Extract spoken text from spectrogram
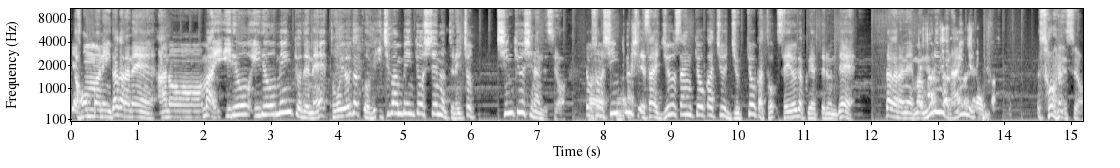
いや、ほんまに。だからね、あのー、まあ、医療、医療免許でね、東洋医学を一番勉強してるのってね、一応、鍼灸師なんですよ。でもその鍼灸師でさえ13教科中10教科と西洋医学やってるんで、だからね、まあ無理もないんですよ。そうなんですよ。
